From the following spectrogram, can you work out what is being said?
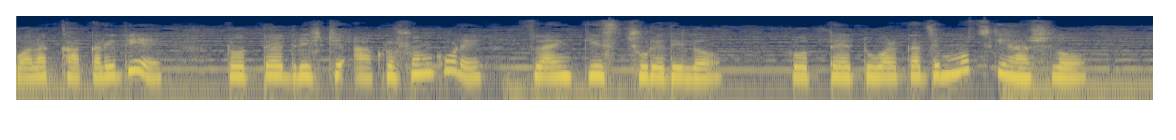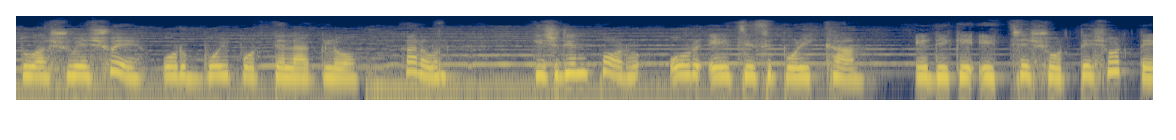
গলা খাকারি দিয়ে প্রত্যয় দৃষ্টি আকর্ষণ করে ফ্লাইং কিস ছুড়ে দিল। প্রত্যয় তুয়ার কাছে মুচকি হাসলো। তুয়া শুয়ে শুয়ে ওর বই পড়তে লাগল, কারণ কিছুদিন পর ওর এইচএসি পরীক্ষা। এদিকে ইচ্ছে সরতে সরতে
